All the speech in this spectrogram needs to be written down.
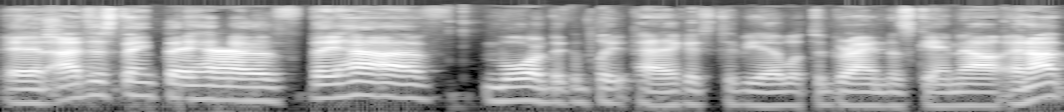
and I just think they have they have more of the complete package to be able to grind this game out. And I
